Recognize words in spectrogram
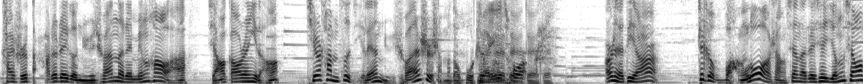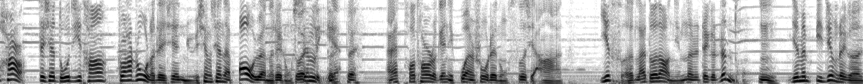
开始打着这个女权的这名号啊，想要高人一等。其实他们自己连女权是什么都不知道。没错对对对，而且第二，这个网络上现在这些营销号、这些毒鸡汤，抓住了这些女性现在抱怨的这种心理，对对，哎，偷偷的给你灌输这种思想啊，以此来得到你们的这个认同。嗯，因为毕竟这个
